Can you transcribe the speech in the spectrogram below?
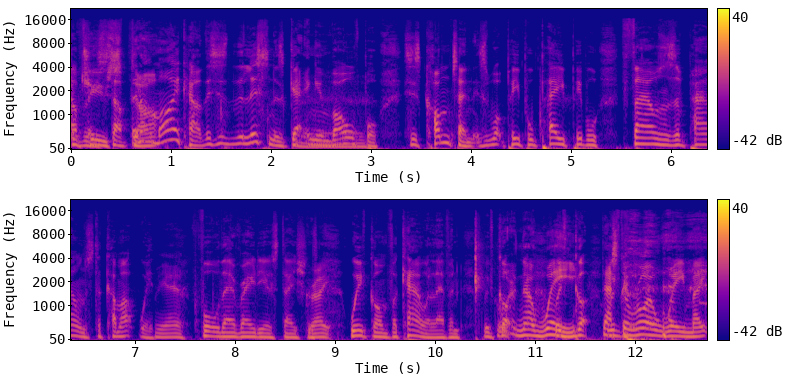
lovely you stuff. They're not my account. This is the listeners getting involved, Paul. This is content. This is what people pay people thousands of pounds to come up with Yeah. for their radio stations. Great. We've gone for Cow 11. We've got no, we. We've got, that's the royal we, mate.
